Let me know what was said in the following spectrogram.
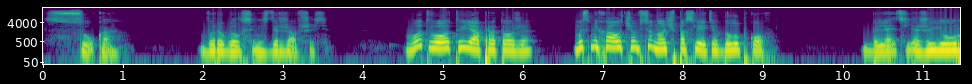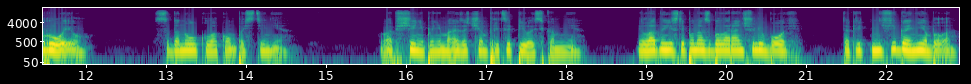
Сука. Выругался, не сдержавшись. Вот-вот, и я про то же. Мы с Михалычем всю ночь пасли этих голубков. Блять, я же ее урою. Саданул кулаком по стене. Вообще не понимаю, зачем прицепилась ко мне. И ладно, если бы у нас была раньше любовь. Так ведь нифига не было.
